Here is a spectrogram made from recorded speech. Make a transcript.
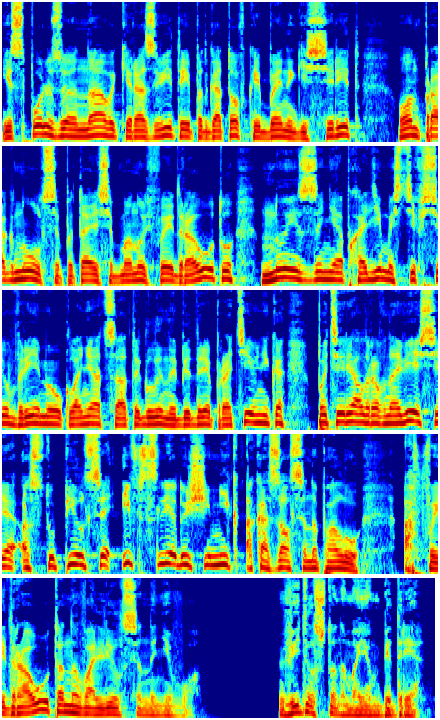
Используя навыки, развитые подготовкой Бена Гессерит, он прогнулся, пытаясь обмануть Фейдрауту, но из-за необходимости все время уклоняться от иглы на бедре противника, потерял равновесие, оступился и в следующий миг оказался на полу, а Фейдраута навалился на него. «Видел, что на моем бедре?» —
